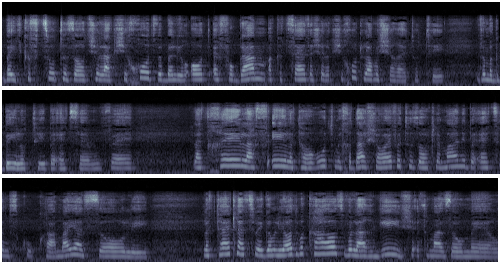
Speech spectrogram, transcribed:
בהתכווצות הזאת של הקשיחות, ובלראות איפה גם הקצה הזה של הקשיחות לא משרת אותי, ומגביל אותי בעצם. ולהתחיל להפעיל את ההורות מחדש האוהבת הזאת, למה אני בעצם זקוקה, מה יעזור לי. לתת לעצמי גם להיות בכאוס ולהרגיש את מה זה אומר,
